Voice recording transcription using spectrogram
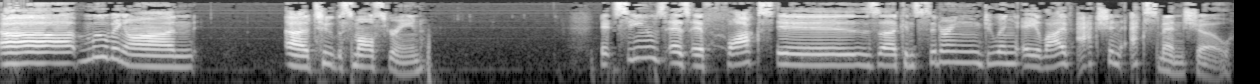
Uh, moving on, uh, to the small screen. It seems as if Fox is, uh, considering doing a live action X-Men show.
